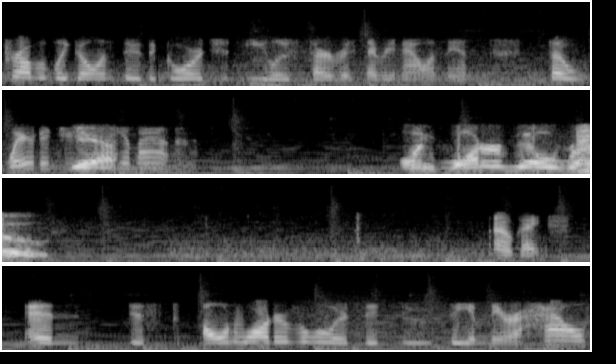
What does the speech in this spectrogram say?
probably going through the gorge. You lose service every now and then. So, where did you Yeah. see him at? On Waterville Road. Okay, and just on Waterville, or did you see him near a house?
